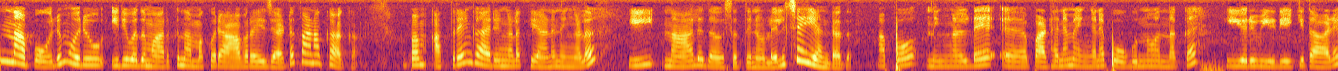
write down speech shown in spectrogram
എന്നാൽ പോലും ഒരു ഇരുപത് മാർക്ക് നമുക്കൊരു ആവറേജായിട്ട് കണക്കാക്കാം. അപ്പം അത്രയും കാര്യങ്ങളൊക്കെയാണ് നിങ്ങൾ ഈ നാല് ദിവസത്തിനുള്ളിൽ ചെയ്യേണ്ടത്. അപ്പോൾ നിങ്ങളുടെ പഠനം എങ്ങനെ പോകുന്നു എന്നൊക്കെ ഈ ഒരു വീഡിയോയ്ക്ക് താഴെ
